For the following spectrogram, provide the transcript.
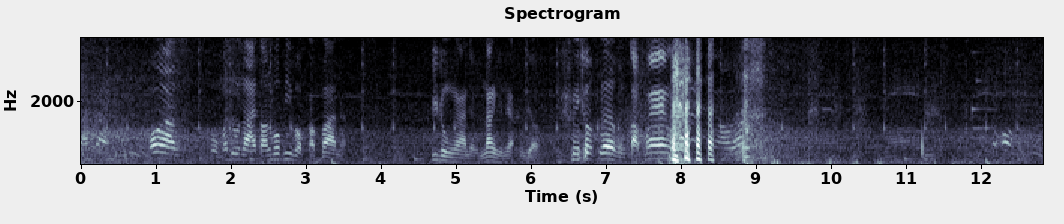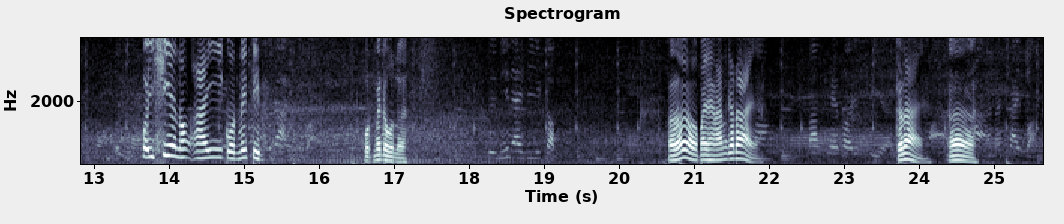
ร้านได้เพราะว่าผมมาดูไลน์ตอนพวกพี่บอกกลับบ้านอะ พี่ดูงานเนี่ยผมนั่งอยู่เนี่ยคนเดียวไม่ยกเลิกผมกลับแม่งเลยไม่เอาแล้ว อ้ยเชี่ยน้องไอกดไม่ติด กดไม่โดนเลย ทีนี้ไอดีกับเออ ไปทางนั้นก็ได้ บางเคซอยสี่ยก็ได้ เออ อันนั้นใกล้กว่าไหม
